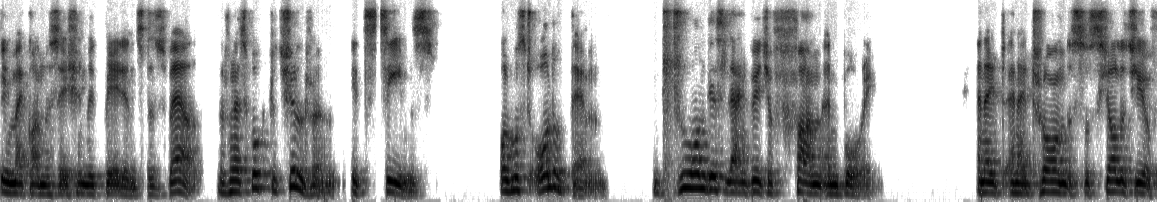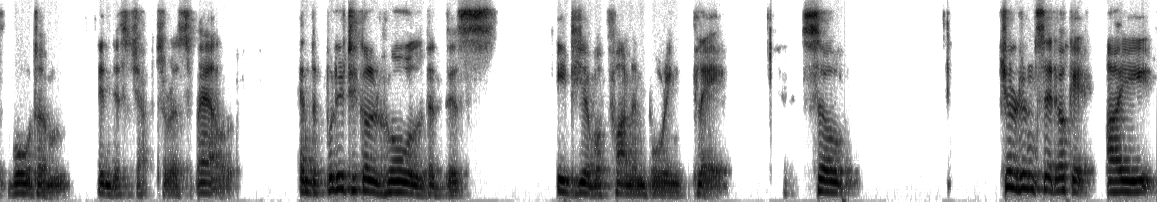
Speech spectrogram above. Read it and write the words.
in my conversation with parents as well. But when I spoke to children, it seems almost all of them drew on this language of fun and boring. And I and I draw on the sociology of boredom in this chapter as well, and the political role that this idiom of fun and boring play. So children said, okay, I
